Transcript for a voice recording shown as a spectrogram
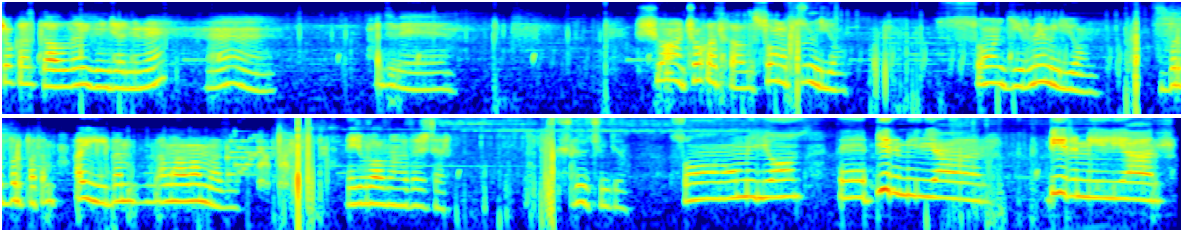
çok az kaldı güncelleme. Ha. Hadi be. Şu an çok az kaldı. Son 30 milyon. Son 20 milyon. Bır bır patam. Ay ben, ben bunu almam lazım. Mecbur aldım arkadaşlar. Güçlü çünkü. Son 10 milyon ve 1 milyar. 1 milyar.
